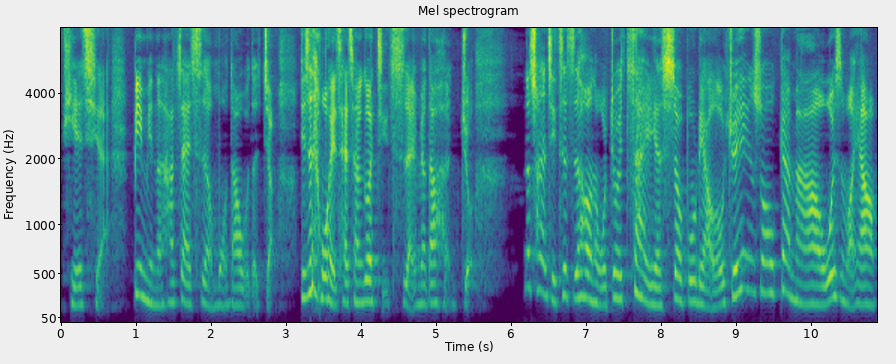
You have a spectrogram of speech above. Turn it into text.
贴起来，避免呢它再次的磨到我的脚。其实我也才穿过几次啊，也没有到很久。那穿了几次之后呢，我就会再也受不了了。我决定说，干嘛？我为什么要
